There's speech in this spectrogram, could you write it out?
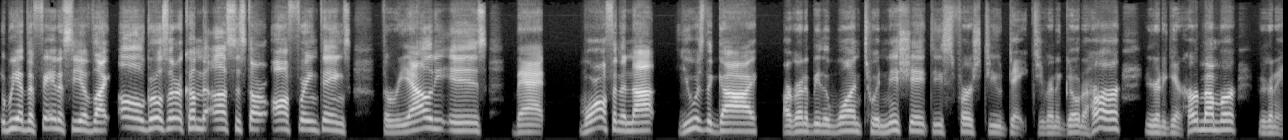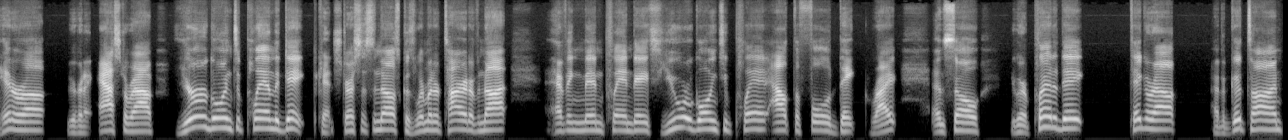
we have the fantasy of like, oh, girls are going to come to us and start offering things, the reality is that more often than not, you as the guy are going to be the one to initiate these first few dates. You're going to go to her, you're going to get her number, you're going to hit her up, you're going to ask her out, you're going to plan the date. Can't stress this enough because women are tired of not having men plan dates. You are going to plan out the full date, right? And so you're going to plan a date, take her out, have a good time,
